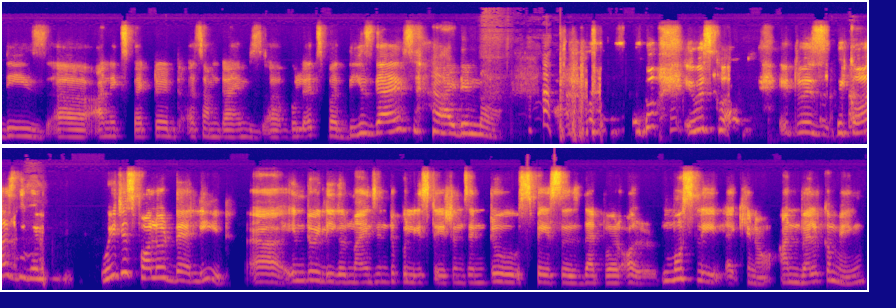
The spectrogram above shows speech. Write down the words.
these uh, unexpected uh, sometimes uh, bullets. But these guys, I didn't know. it was quite. It was because the women we just followed their lead uh, into illegal mines, into police stations, into spaces that were all mostly like you know unwelcoming.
